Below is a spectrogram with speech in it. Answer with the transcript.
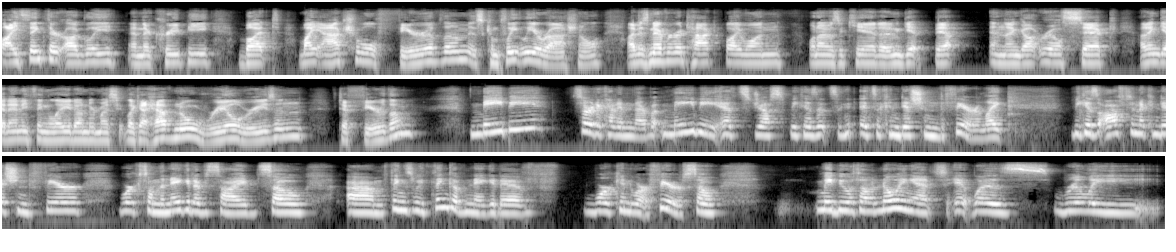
I think they're ugly and they're creepy, but my actual fear of them is completely irrational. I was never attacked by one when I was a kid. I didn't get bit and then got real sick. I didn't get anything laid under my seat. Like, I have no real reason to fear them. maybe sorry to cut in there but maybe it's just because it's it's a conditioned fear like because often a conditioned fear works on the negative side so um, things we think of negative work into our fears. So maybe without knowing it it was really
